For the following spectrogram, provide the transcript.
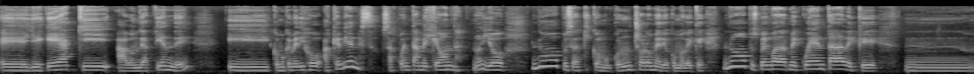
eh, llegué aquí a donde atiende y como que me dijo, ¿a qué vienes? O sea, cuéntame qué onda, ¿no? Y yo, no, pues aquí como con un choro medio como de que, no, pues vengo a darme cuenta de que mm,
